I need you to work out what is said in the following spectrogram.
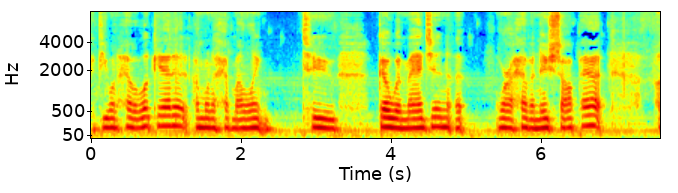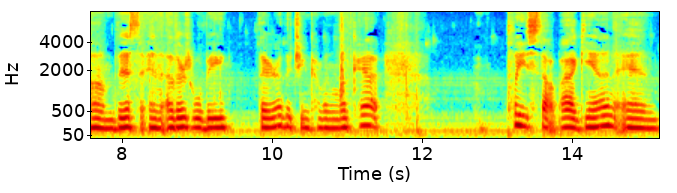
If you want to have a look at it, I'm going to have my link to Go Imagine, uh, where I have a new shop at. Um, this and others will be there that you can come and look at. Please stop by again and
